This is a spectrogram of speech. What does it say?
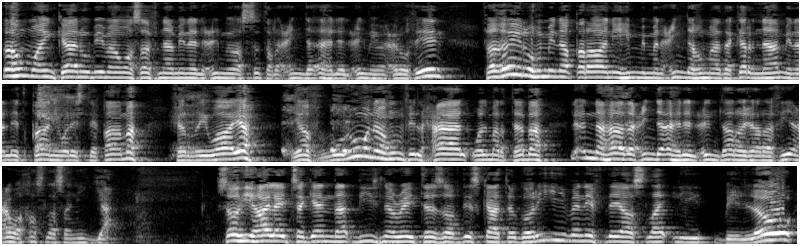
فهم وإن كانوا بما وصفنا من العلم والستر عند أهل العلم معروفين فغيرهم من أقرانهم ممن عنده ما ذكرنا من الإتقان والاستقامة في الرواية يفضلونهم في الحال والمرتبة لأن هذا عند أهل العلم درجة رفيعة وخصلة صنية. So he highlights again that these narrators of this category, even if they are slightly below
